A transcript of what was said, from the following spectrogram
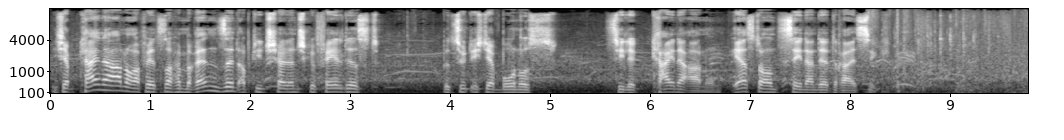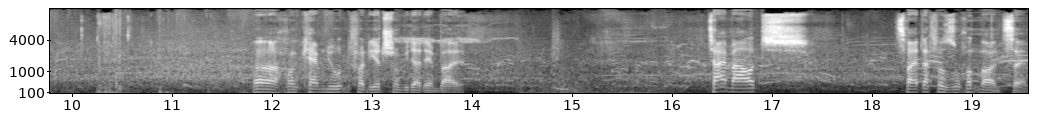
Ich habe keine Ahnung, ob wir jetzt noch im Rennen sind, ob die Challenge gefailt ist. Bezüglich der Bonusziele, keine Ahnung. Erster und 10 an der 30. Ach, und Cam Newton verliert schon wieder den Ball. Timeout. Zweiter Versuch und 19.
